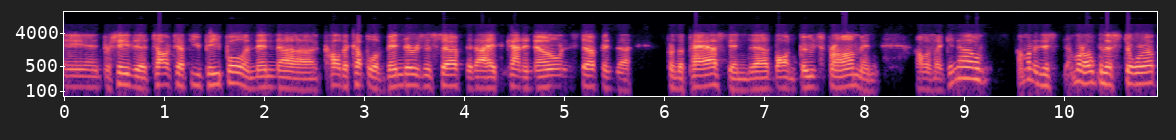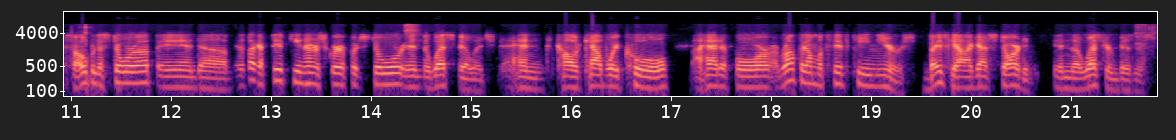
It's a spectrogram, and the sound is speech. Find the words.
and proceeded to talk to a few people and then uh, called a couple of vendors and stuff that I had kind of known and stuff in the from the past and uh, bought boots from and I was like, you know, I'm gonna just I'm gonna open the store up. So I opened the store up, and uh, it's like a 1,500 square foot store in the West Village, and called Cowboy Cool. I had it for roughly almost 15 years. Basically, how I got started in the Western business.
